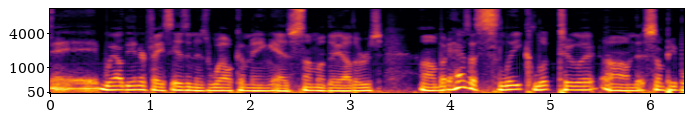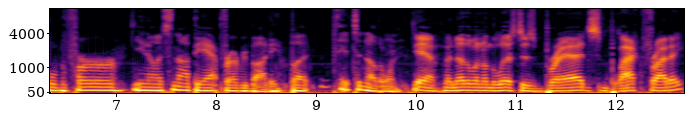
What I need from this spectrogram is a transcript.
eh, Well, the interface isn't as welcoming as some of the others, um, but it has a sleek look to it um, that some people prefer. You know, it's not the app for everybody, but it's another one. Yeah, another one on the list is Brad's Black Friday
